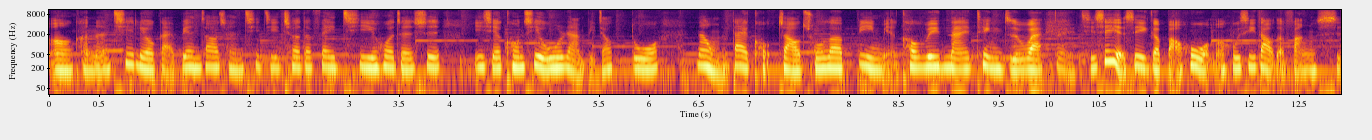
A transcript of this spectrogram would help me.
嗯可能气流改变造成汽机车的废气，或者是一些空气污染比较多。那我们戴口罩，除了避免 COVID-19 之外，对，其实也是一个保护我们呼吸道的方式。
